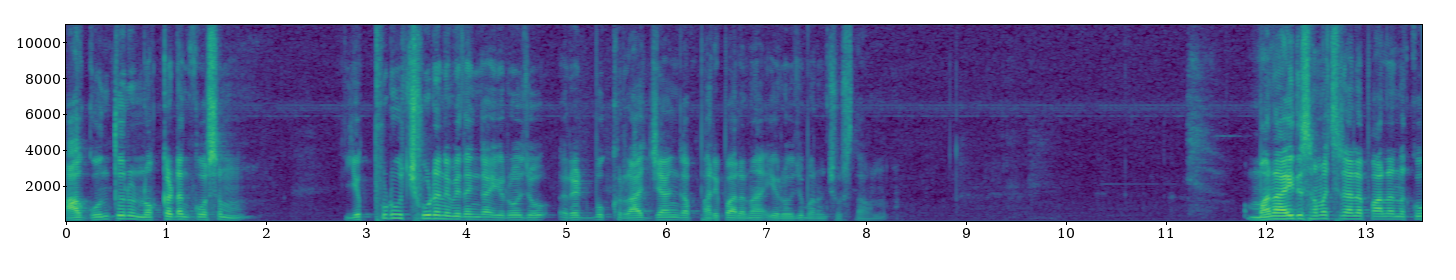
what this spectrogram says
ఆ గొంతును నొక్కడం కోసం ఎప్పుడూ చూడని విధంగా ఈరోజు రెడ్ బుక్ రాజ్యాంగ పరిపాలన ఈరోజు మనం చూస్తూ ఉన్నాం. మన ఐదు సంవత్సరాల పాలనకు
